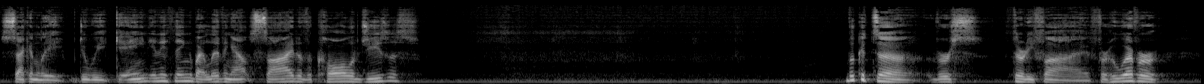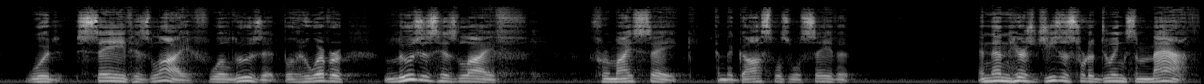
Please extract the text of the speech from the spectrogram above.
Secondly, do we gain anything by living outside of the call of Jesus? Look at uh, verse 35. For whoever would save his life will lose it, but whoever loses his life for my sake and the gospel's will save it And then here's Jesus sort of doing some math.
